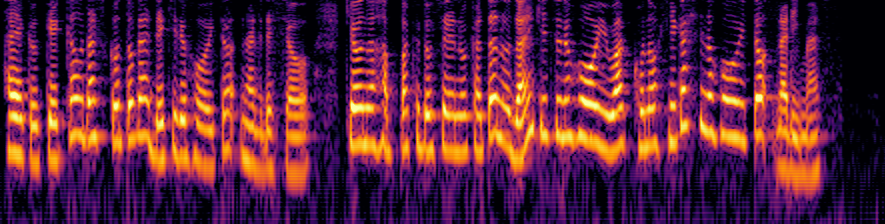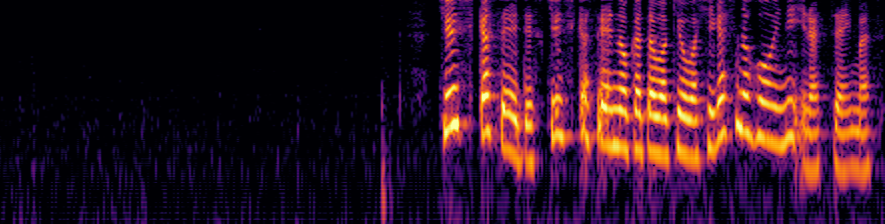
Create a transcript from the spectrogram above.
早く結果を出すことができる方位となるでしょう。今日の八白土星の方の大吉の方位はこの東の方位となります。九死火星です。九死火星の方は今日は東の方位にいらっしゃいます。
